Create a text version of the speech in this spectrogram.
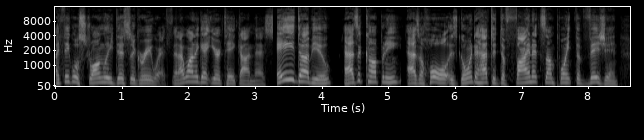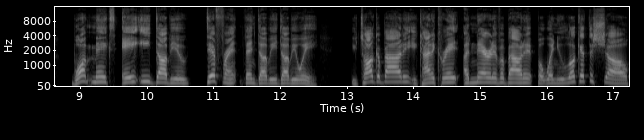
I think will strongly disagree with. And I want to get your take on this. AEW as a company as a whole is going to have to define at some point the vision what makes AEW different than WWE. You talk about it, you kind of create a narrative about it, but when you look at the show,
